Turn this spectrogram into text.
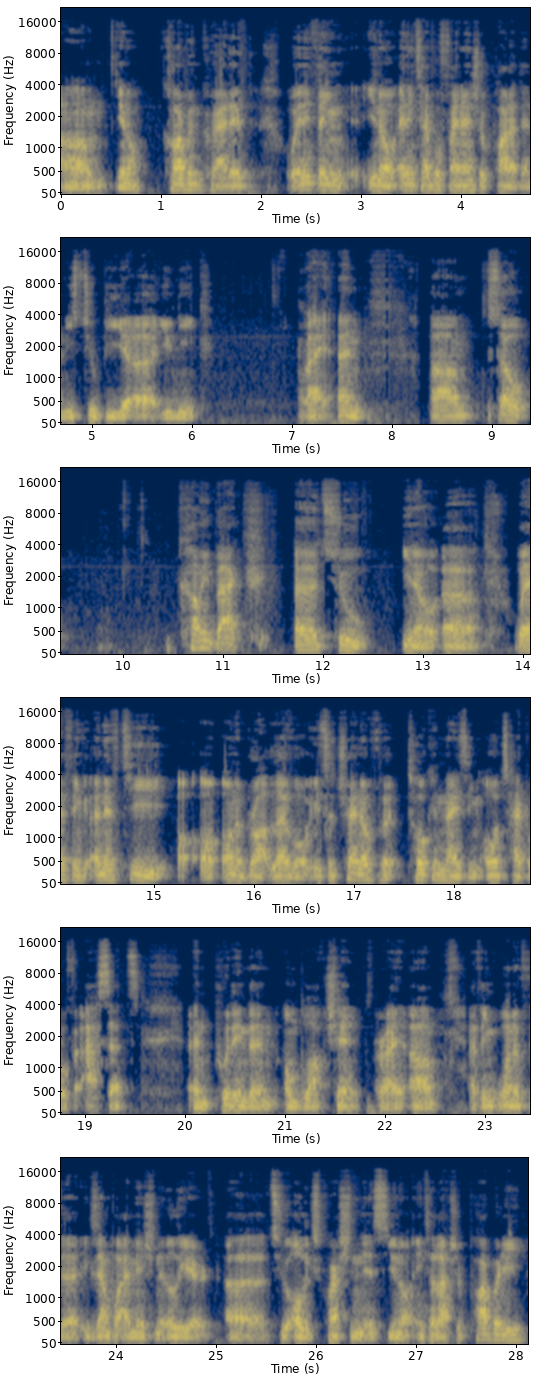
um, you know carbon credit or anything you know any type of financial product that needs to be uh, unique right? And um, so coming back uh, to you know uh, what I think NFT on a broad level, it's a trend of uh, tokenizing all type of assets and putting them on blockchain, right? Um, I think one of the example I mentioned earlier uh, to Oleg's question is you know intellectual property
